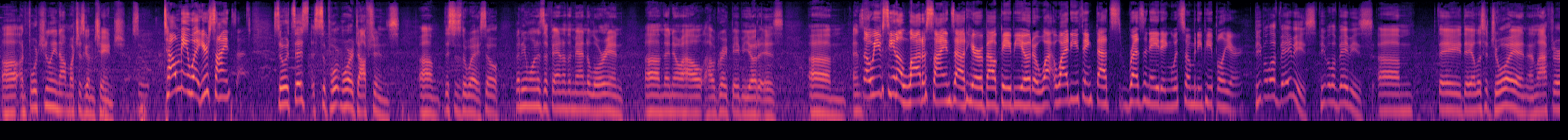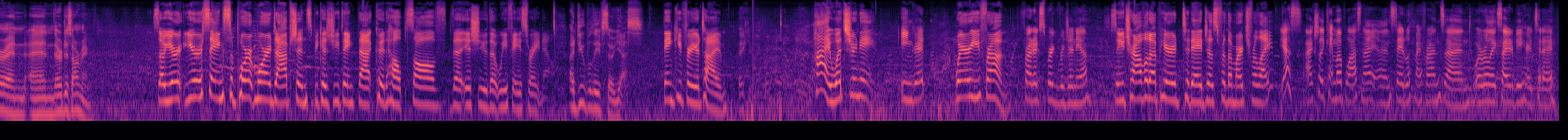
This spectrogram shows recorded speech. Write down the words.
uh, unfortunately, not much is going to change. So, Tell me what your sign says. so it says support more adoptions. Um, this is the way. So if anyone is a fan of The Mandalorian, um, they know how, how great Baby Yoda is. Um, and So we've seen a lot of signs out here about Baby Yoda. Why, why do you think that's resonating with so many people here? people love babies. People love babies. Um, they, they elicit joy and, and laughter, and, and they're disarming. So you're you're saying support more adoptions because you think that could help solve the issue that we face right now. I do believe so, yes. Thank you for your time. Thank you. Hi, what's your name? Ingrid. Where are you from? Fredericksburg, Virginia. So you traveled up here today just for the March for Life? Yes, I actually came up last night and stayed with my friends, and we're really excited to be here today.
